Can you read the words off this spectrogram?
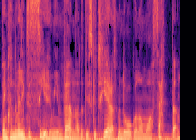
Den kunde väl inte se hur min vän hade diskuterat med någon om att ha sett den.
